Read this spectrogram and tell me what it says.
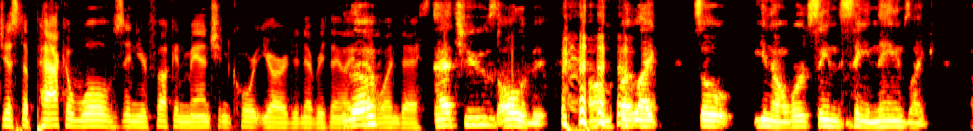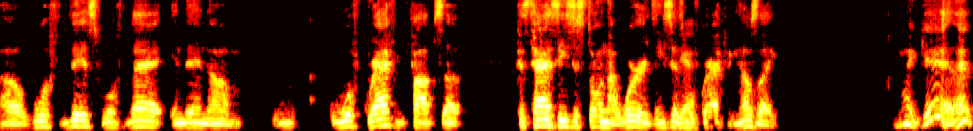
Just a pack of wolves in your fucking mansion courtyard and everything like that one day. Statues, all of it. Um, but like, so you know, we're seeing the same names like uh, Wolf this, Wolf that, and then um, Wolf Graphic pops up because Taz he's just throwing out words. And he says yeah. Wolf Graphic, and I was like, I'm like, yeah, that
